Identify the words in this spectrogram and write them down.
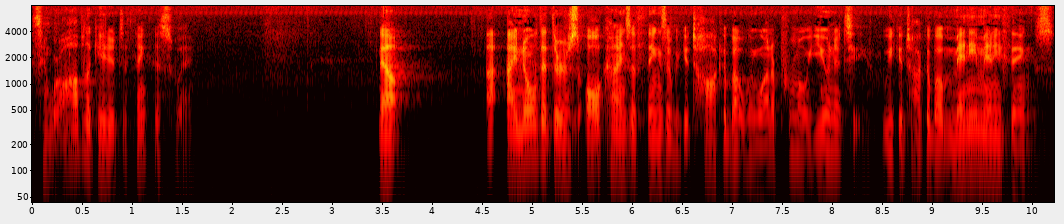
Saying we're obligated to think this way. Now, I know that there's all kinds of things that we could talk about when we want to promote unity. We could talk about many, many things.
